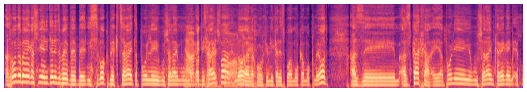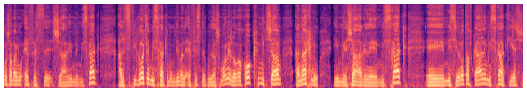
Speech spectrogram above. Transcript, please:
אז בואו נדבר רגע שנייה, ניתן את זה, נסרוק בקצרה את הפועל ירושלים מול מכבי חיפה. לא, אנחנו הולכים להיכנס פה עמוק עמוק מאוד. אז, אה, אז ככה, אה, הפועל ירושלים כרגע, עם, כמו שאמרנו, אפס אה, שערים למשחק. על ספיגות למשחק הם עומדים על 0.8, לא רחוק משם, אנחנו עם שער למשחק. ניסיונות הפקעה למשחק, יש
